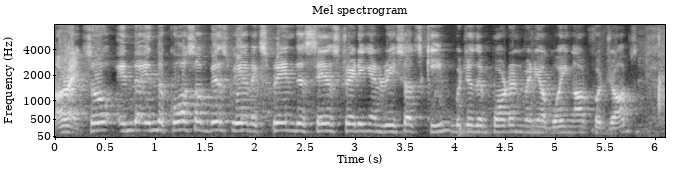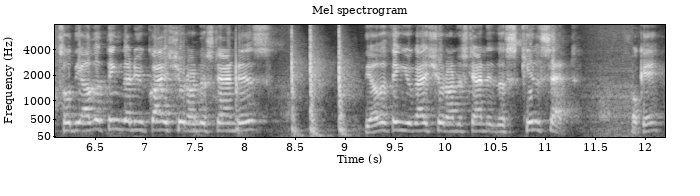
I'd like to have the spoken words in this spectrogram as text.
All right. So in the in the course of this, we have explained this sales trading and research scheme, which is important when you're going out for jobs. So the other thing that you guys should understand is the other thing you guys should understand is the skill set okay?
